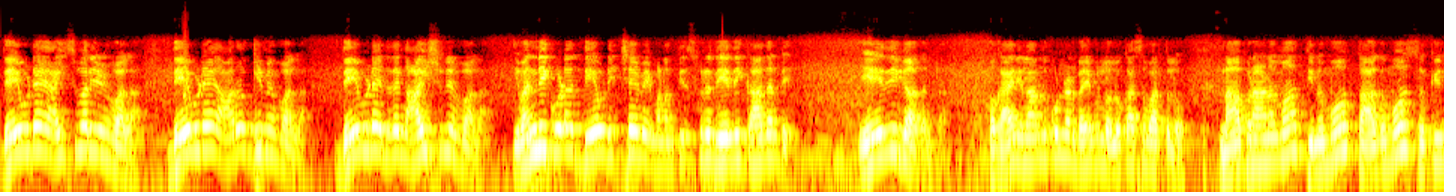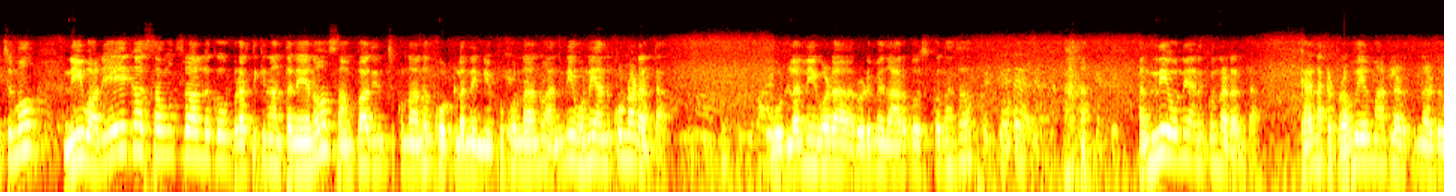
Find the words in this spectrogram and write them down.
దేవుడే ఐశ్వర్యం ఇవ్వాలా? దేవుడే ఆరోగ్యం ఇవ్వాలా? దేవుడే నిజంగా ఆయుష్ని ఇవ్వాలా? ఇవన్నీ కూడా దేవుడు ఇచ్చేవే. మనం తీసుకునేది ఏది కాదండి. ఏది కాదంట. ఒక ఆయన ఇలా అనుకున్నాడు బైబిల్లో లోకాసు వార్తలో. నా ప్రాణమా తినుమో తాగుమో సుఖించుమో నీవు అనేక సంవత్సరాలకు బ్రతికినంత నేను సంపాదించుకున్నాను కోట్లన్నీ నింపుకున్నాను అన్నీ ఉన్నాయి అనుకున్నాడంట. వుడ్లన్నీ కూడా రోడ్డు మీద ఆరబోసుకున్నాను. అన్నీ ఉన్నాయి అనుకున్నాడంట. కానీ అక్కడ ప్రభు ఏం మాట్లాడుతున్నాడు?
